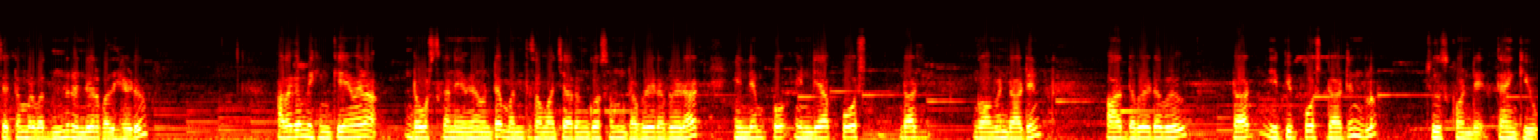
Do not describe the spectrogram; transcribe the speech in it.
సెప్టెంబర్ పద్దెనిమిది రెండు వేల పదిహేడు. అలాగే మీకు ఇంకేమైనా డౌట్స్ కానీ ఏమైనా ఉంటే మరింత సమాచారం కోసం W W dot Indian po India post dot government dot in or W W dot AP post dot ఇన్లో చూసుకోండి. Thank you.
